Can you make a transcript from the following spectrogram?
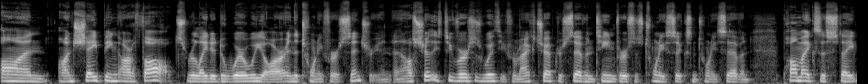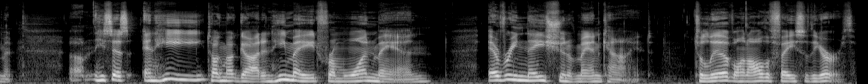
on on shaping our thoughts related to where we are in the 21st century. And, and, I'll share these two verses with you from Acts chapter 17, verses 26 and 27. Paul makes this statement. Um, he says, and he, talking about God, and he made from one man every nation of mankind to live on all the face of the earth,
